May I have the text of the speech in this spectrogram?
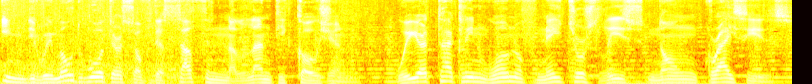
In the remote waters of the southern Atlantic Ocean, we are tackling one of nature's least known crises.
